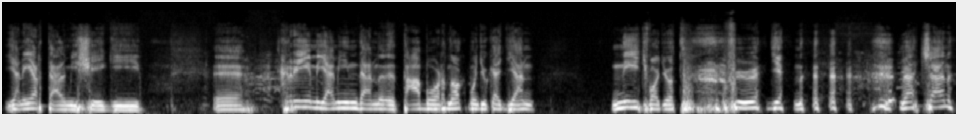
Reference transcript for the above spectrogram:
ilyen értelmiségi krémje minden tábornak, mondjuk egy ilyen négy vagy öt fő egy ilyen meccsen.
